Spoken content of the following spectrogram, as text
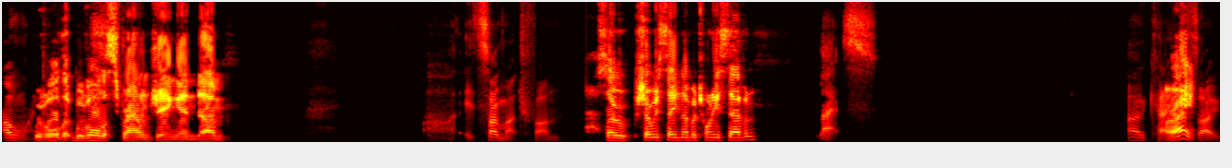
Oh my with god, all the with all the scrounging and um. oh, it's so much fun. So shall we say number twenty-seven? Let's. Okay, All right. so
